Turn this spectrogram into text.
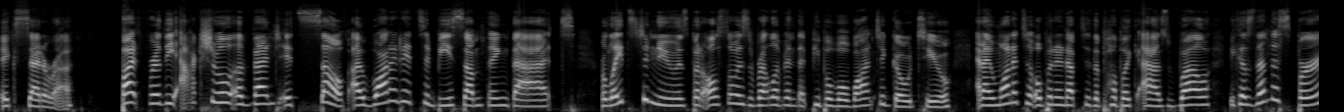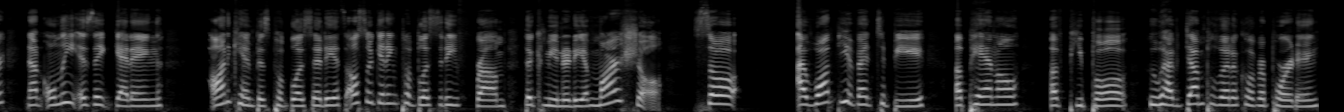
etc but for the actual event itself, I wanted it to be something that relates to news, but also is relevant that people will want to go to. And I wanted to open it up to the public as well, because then the Spur, not only is it getting on campus publicity, it's also getting publicity from the community of Marshall. So I want the event to be a panel of people who have done political reporting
